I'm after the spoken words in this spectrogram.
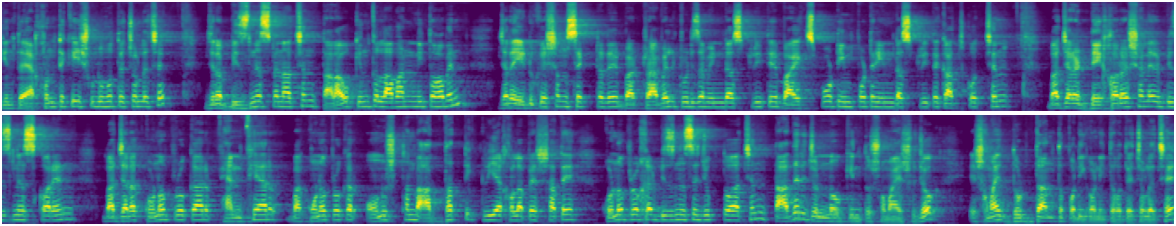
কিন্তু এখন থেকেই শুরু হতে চলেছে। যারা বিজনেসম্যান আছেন, তারাও কিন্তু লাভান্বিত হবেন। যারা এডুকেশন সেক্টরে বা ট্রাভেল ট্যুরিজম ইন্ডাস্ট্রিতে বা এক্সপোর্ট ইম্পোর্টের ইন্ডাস্ট্রিতে কাজ করছেন, বা যারা ডেকোরেশনের বিজনেস করেন, বা যারা কোনো প্রকার ফ্যানফেয়ার বা কোনো প্রকার অনুষ্ঠান বা আধ্যাত্মিক ক্রিয়াকলাপের সাথে কোনো প্রকার বিজনেসে যুক্ত আছেন, তাদের জন্যও কিন্তু সময় সুযোগ। এ সময় দুর্দান্ত পরিগণিত হতে চলেছে।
